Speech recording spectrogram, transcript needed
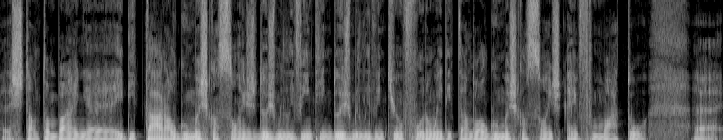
eh, estão também a editar algumas canções de 2020 e em 2021 foram editando algumas canções em formato uh,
